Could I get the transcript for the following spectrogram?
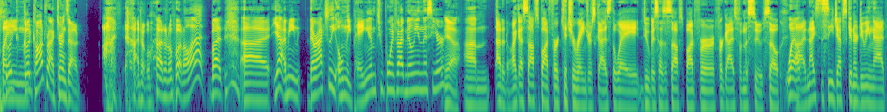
playing Good, good contract turns out. I, I don't I don't know about all that, but uh, yeah, I mean they're actually only paying him 2.5 million this year. Yeah. Um, I don't know. I got a soft spot for Kitchener Rangers guys, the way Dubas has a soft spot for for guys from the Soo. So, Well- uh, nice to see Jeff Skinner doing that.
